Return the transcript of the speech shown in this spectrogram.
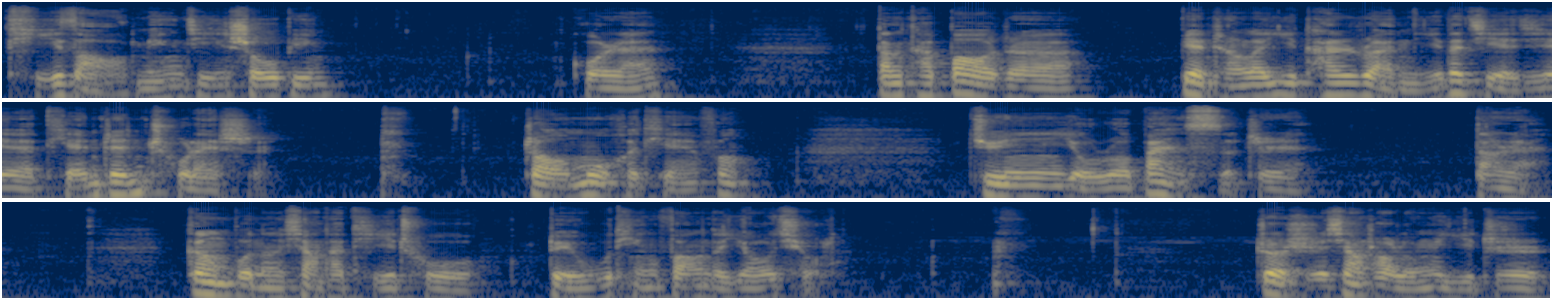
提早鸣金收兵。果然，当他抱着变成了一滩软泥的姐姐田真出来时，赵牧和田凤均有若半死之人，当然，更不能向他提出对吴廷芳的要求了。这时，项少龙已知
